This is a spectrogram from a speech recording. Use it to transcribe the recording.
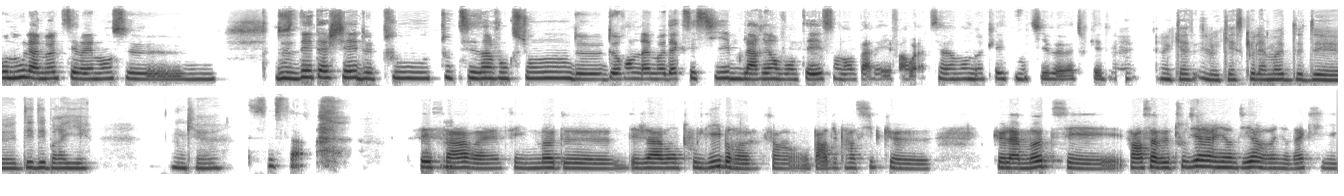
pour nous, la mode, c'est vraiment ce, de se détacher de toutes ces injonctions, de, rendre la mode accessible, la réinventer, s'en emparer. Enfin voilà, c'est vraiment notre leitmotiv euh, à toutes les deux. Le, qu'est-ce que la mode des débraillés Donc, euh, C'est ça. C'est ça, ouais. C'est une mode euh, déjà avant tout libre. Enfin, on part du principe que que la mode, c'est. Enfin, ça veut tout dire et rien dire. Hein. Il y en a qui,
